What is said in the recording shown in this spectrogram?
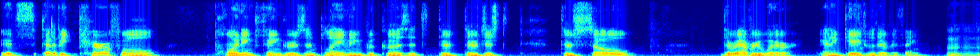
it's got to be careful pointing fingers and blaming because it's they're they're just they're so they're everywhere and engage with everything. Mm-hmm.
